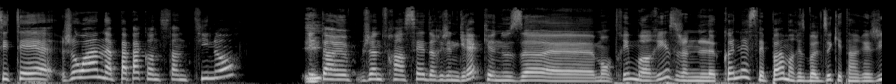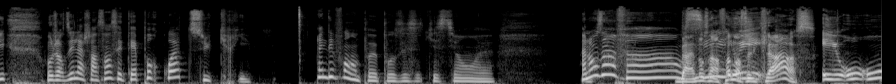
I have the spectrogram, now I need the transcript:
C'était Johan Papa Constantino, qui Et- est un jeune Français d'origine grecque que nous a euh, montré Maurice. Je ne le connaissais pas, Maurice Bolduc qui est en régie. Aujourd'hui, la chanson, c'était Pourquoi tu cries? Et des fois, on peut poser cette question euh, à nos enfants. Ben, à nos enfants dans Oui. une classe. Et ou, ou,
